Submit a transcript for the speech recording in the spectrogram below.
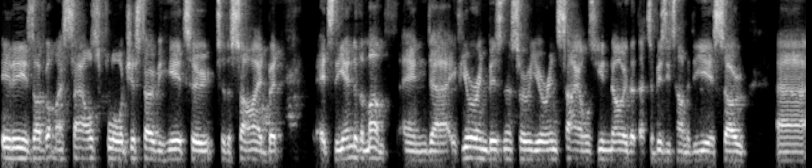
It is. I've got my sales floor just over here to to the side, but it's the end of the month, and uh, if you're in business or you're in sales, you know that that's a busy time of the year. So uh,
